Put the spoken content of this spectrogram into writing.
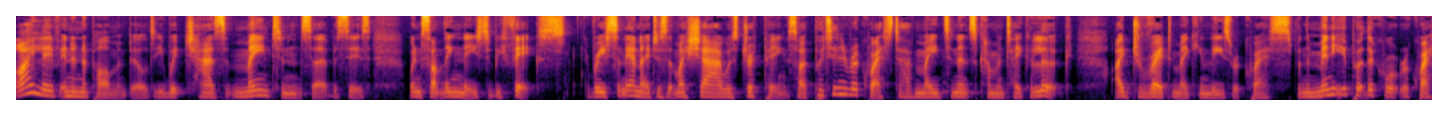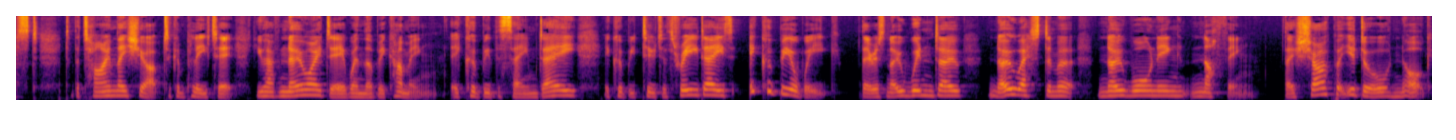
I live in an apartment building which has maintenance services when something needs to be fixed. Recently, I noticed that my shower was dripping, so I put in a request to have maintenance come and take a look. I dread making these requests. From the minute you put the request to the time they show up to complete it, you have no idea when they'll be coming. It could be the same day, it could be two to three days, it could be a week. There is no window, no estimate, no warning, nothing. They show up at your door, knock,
